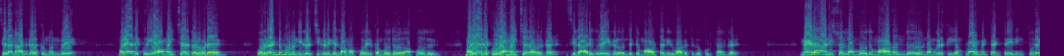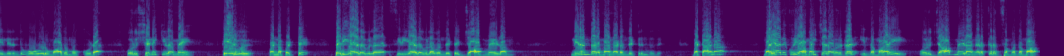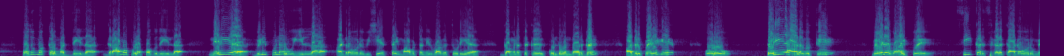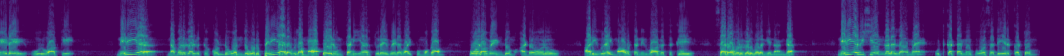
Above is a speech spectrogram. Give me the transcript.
சில நாட்களுக்கு முன்பு மரியாதைக்குரிய அமைச்சர்களோட ஒரு ரெண்டு மூணு நிகழ்ச்சிகளுக்கு இல்லாம போயிருக்கும் போது அப்போது மரியாதைக்குரிய அமைச்சர் அவர்கள் சில அறிவுரைகள் வந்துட்டு மாவட்ட நிர்வாகத்துக்கு கொடுத்தார்கள். மேலாணி சொல்லும் போது மாதந்தோறும் நம்மளுக்கு எம்ப்ளாய்மெண்ட் அண்ட் ட்ரைனிங் துறையிலிருந்து ஒவ்வொரு மாதமும் கூட ஒரு சனிக்கிழமை தேர்வு பண்ணப்பட்டு பெரிய அளவில் சிறிய அளவில் வந்துட்டு ஜாப் மேளம் நிரந்தரமாக நடந்துட்டு இருந்தது. பட் ஆனால் மரியாதைக்குரிய அமைச்சர் அவர்கள் இந்த மாதிரி ஒரு ஜாப் மேளா நடக்கிறது சம்பந்தமா பொதுமக்கள் மத்தியில கிராமப்புற பகுதியில நிறைய விழிப்புணர்வு இல்ல என்ற ஒரு விஷயத்தை மாவட்ட நிர்வாகத்துடைய கவனத்துக்கு கொண்டு வந்தார்கள். அதற்கு பிறகு ஒரு பெரிய அளவுக்கு வேலை வாய்ப்பு சீக்கர்ஸுகளுக்காக ஒரு மேடை உருவாக்கி நிறைய நபர்களுக்கு கொண்டு வந்து ஒரு பெரிய அளவில் மாபெரும் தனியார் துறை வேலைவாய்ப்பு முகாம் போட வேண்டும் என்ற ஒரு அறிவுரை மாவட்ட நிர்வாகத்துக்கு சார் அவர்கள் வழங்கினாங்க. நிறைய விஷயங்கள் எல்லாமே உட்கட்டமைப்பு வசதி இருக்கட்டும்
